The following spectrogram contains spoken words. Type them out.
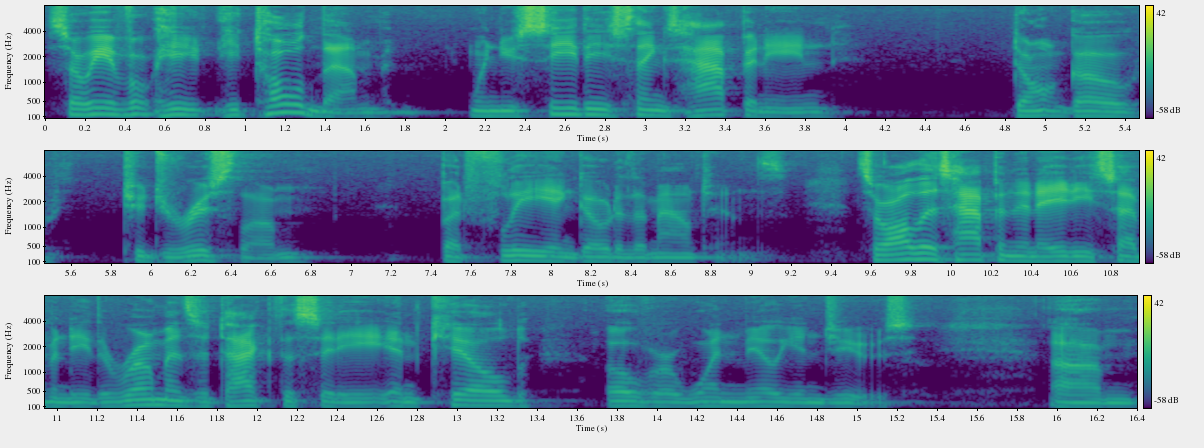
So he, he, he told them when you see these things happening, don't go to Jerusalem, but flee and go to the mountains. So all this happened in AD 70. The Romans attacked the city and killed over 1 million Jews. Um,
